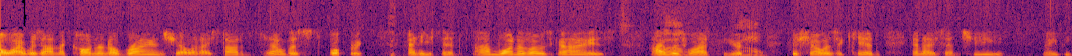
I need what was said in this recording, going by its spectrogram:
Oh, I was on the Conan O'Brien show, and I started to tell this story. And he said, I'm one of those guys. I was watching your, Wow. your show as a kid, and I said, gee, maybe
